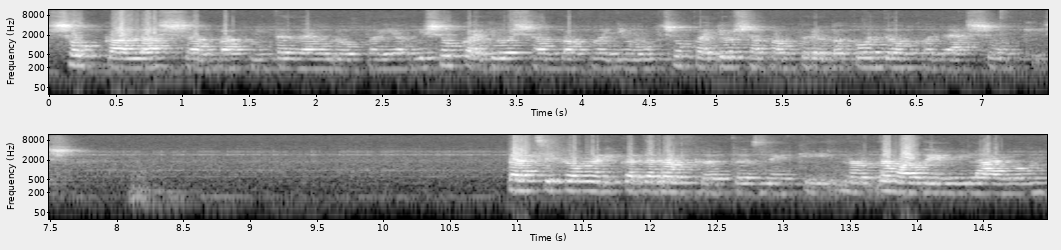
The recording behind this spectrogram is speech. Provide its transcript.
sokkal lassabbak, mint az európaiak. Mi sokkal gyorsabbak vagyunk, sokkal gyorsabban pörög a gondolkodásunk is. Tetszik Amerika, de nem költöznék ki, nem, nem az én világom.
